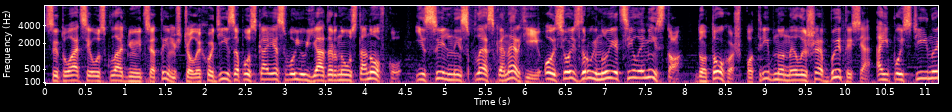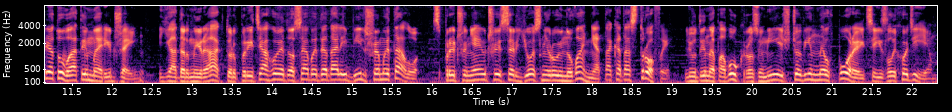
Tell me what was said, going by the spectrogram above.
Ситуація ускладнюється тим, що лиходій запускає свою ядерну установку, і сильний сплеск енергії ось ось зруйнує ціле місто. До того ж, потрібно не лише битися, а й постійно рятувати Мері Джейн. Ядерний реактор притягує до себе дедалі більше металу, спричиняючи серйозні руйнування та катастрофи. Людина павук розуміє, що він не впорається із лиходієм.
